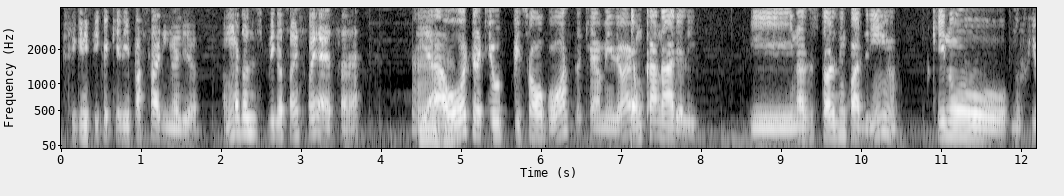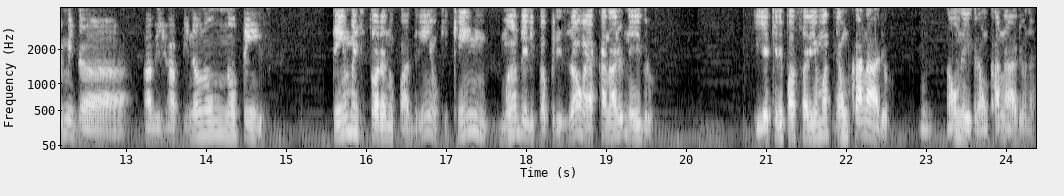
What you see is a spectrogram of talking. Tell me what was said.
que significa aquele passarinho ali, ó. Uma das explicações foi essa, né? E a Uhum. outra que o pessoal gosta, que é a melhor, é um canário ali. E nas histórias em quadrinho, que no, no filme da Aves de Rapina não, não tem isso. Tem uma história no quadrinho que quem manda ele pra prisão é a Canário Negro. E aquele passarinho é é um canário. Não negro, é um canário, né?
